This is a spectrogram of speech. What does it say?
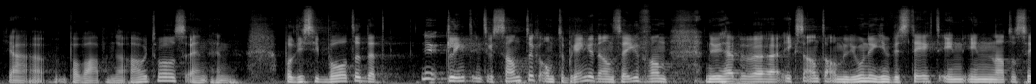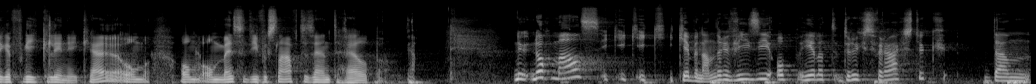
ja, bewapende auto's en, en politieboten. Dat nu, Klinkt interessanter om te brengen dan zeggen van nu hebben we x aantal miljoenen geïnvesteerd in, in laten we zeggen, free clinic, hè, om, om, om mensen die verslaafd zijn te helpen. Ja. Nu, nogmaals, ik, ik, ik, ik heb een andere visie op heel het drugsvraagstuk dan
